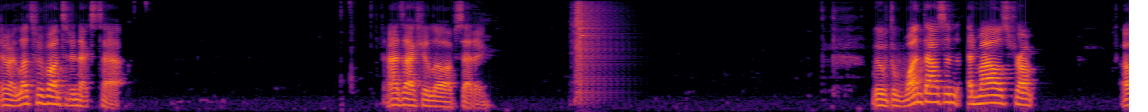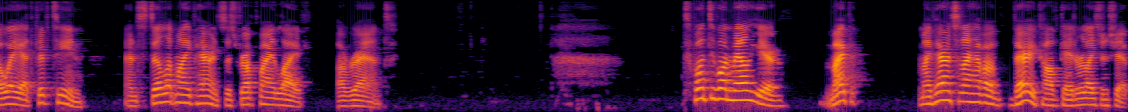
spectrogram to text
Anyway, let's move on to the next tab. That's actually a little upsetting. Moved 1,000 miles from away at 15 and still let my parents disrupt my life. A rant. 21 male here. My my parents and I have a very complicated relationship.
